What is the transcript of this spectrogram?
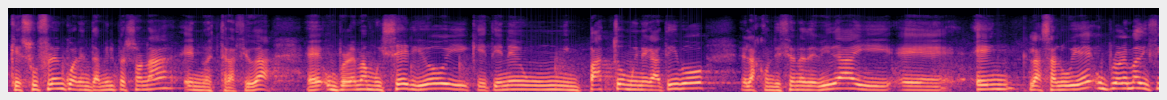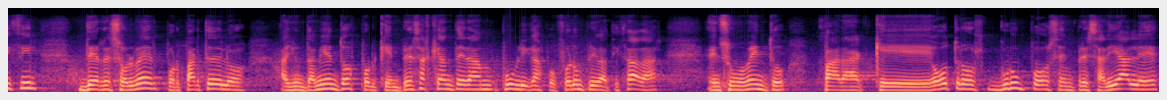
que sufren 40.000 personas en nuestra ciudad. Es un problema muy serio y que tiene un impacto muy negativo en las condiciones de vida y eh, en la salud. Y es un problema difícil de resolver por parte de los ayuntamientos porque empresas que antes eran públicas pues fueron privatizadas en su momento para que otros grupos empresariales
